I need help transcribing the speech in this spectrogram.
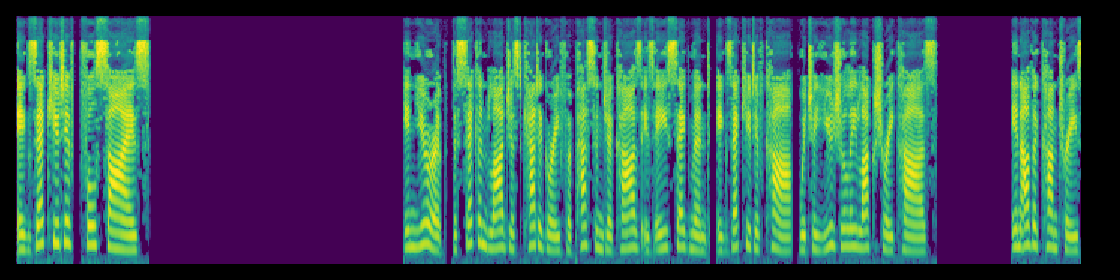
executive, full size In Europe, the second largest category for passenger cars is E-segment, executive car, which are usually luxury cars. In other countries,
